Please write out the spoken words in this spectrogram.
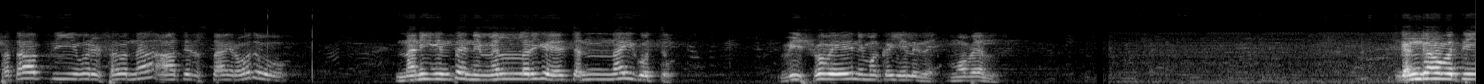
ಶತಾಬ್ದಿ ವರ್ಷವನ್ನು ಆಚರಿಸ್ತಾ ಇರೋದು ನನಗಿಂತ ನಿಮ್ಮೆಲ್ಲರಿಗೆ ಚೆನ್ನಾಗಿ ಗೊತ್ತು. ವಿಶ್ವವೇ ನಿಮ್ಮ ಕೈಯಲ್ಲಿದೆ ಮೊಬೈಲ್. ಗಂಗಾವತಿ.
